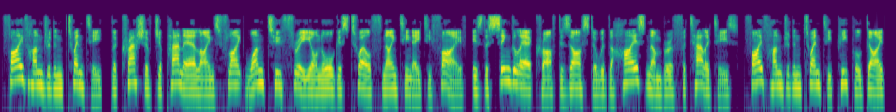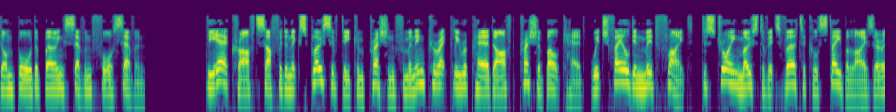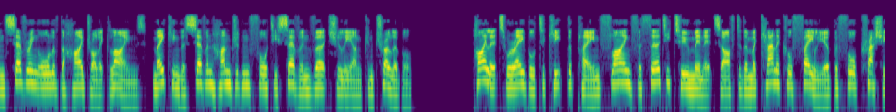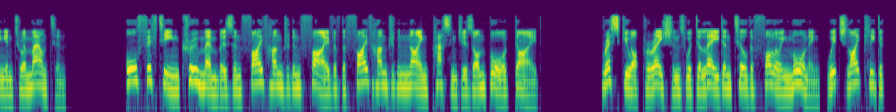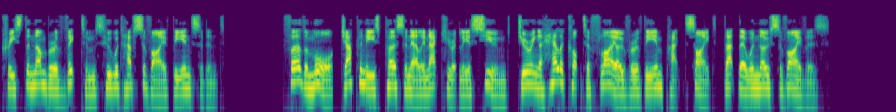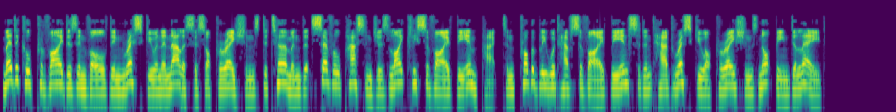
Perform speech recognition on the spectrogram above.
520, the crash of Japan Airlines Flight 123 on August 12, 1985, is the single aircraft disaster with the highest number of fatalities, 520 people died on board a Boeing 747. The aircraft suffered an explosive decompression from an incorrectly repaired aft pressure bulkhead, which failed in mid-flight, destroying most of its vertical stabilizer and severing all of the hydraulic lines, making the 747 virtually uncontrollable. Pilots were able to keep the plane flying for 32 minutes after the mechanical failure before crashing into a mountain. All 15 crew members and 505 of the 509 passengers on board died. Rescue operations were delayed until the following morning, which likely decreased the number of victims who would have survived the incident. Furthermore, Japanese personnel inaccurately assumed, during a helicopter flyover of the impact site, that there were no survivors. Medical providers involved in rescue and analysis operations determined that several passengers likely survived the impact and probably would have survived the incident had rescue operations not been delayed.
